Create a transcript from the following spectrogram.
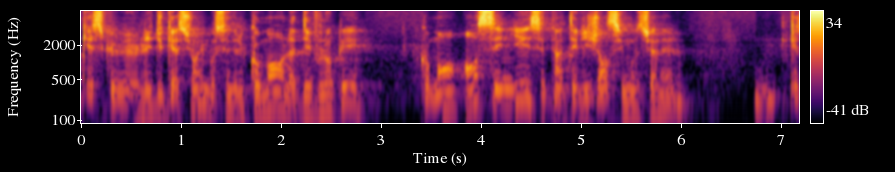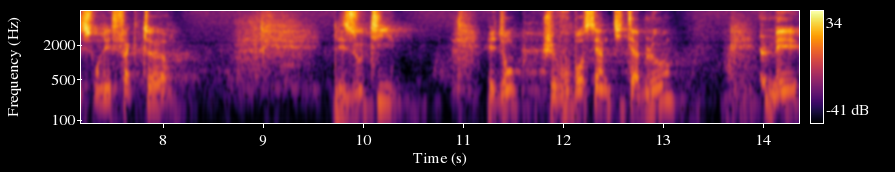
Qu'est-ce que l'éducation émotionnelle? Comment la développer? Comment enseigner cette intelligence émotionnelle? Quels sont les facteurs? Les outils? Et donc, je vais vous brosser un petit tableau. Mais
